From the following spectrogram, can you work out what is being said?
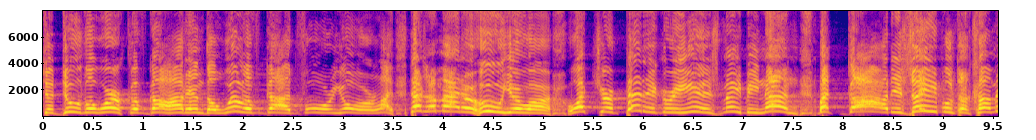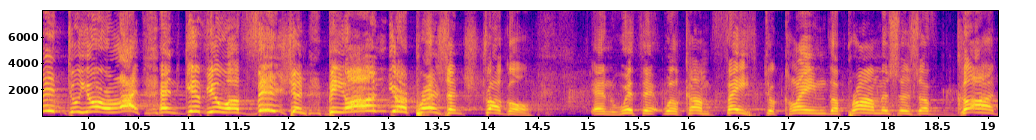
to do the work of God God and the will of God for your life. Doesn't matter who you are, what your pedigree is, maybe none, but God is able to come into your life and give you a vision beyond your present struggle. And with it will come faith to claim the promises of God.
